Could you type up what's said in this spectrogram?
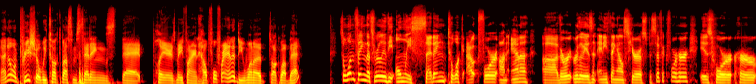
I know in pre-show we talked about some settings that players may find helpful for Ana. Do you want to talk about that? So one thing that's really the only setting to look out for on Ana, uh, there really isn't anything else hero specific for her, is for her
